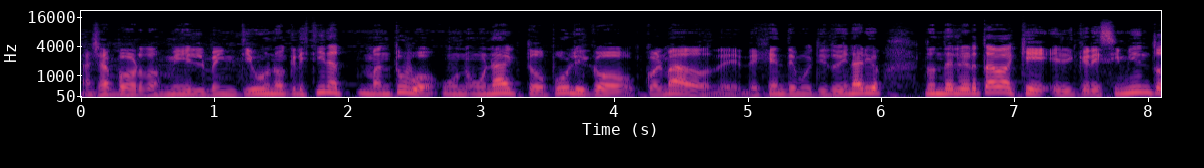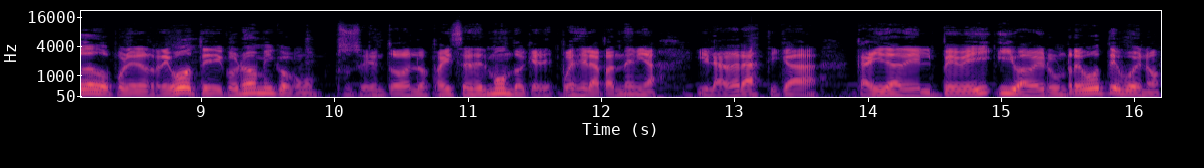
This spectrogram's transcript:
allá por 2021, Cristina mantuvo un, un acto público colmado de, de gente multitudinario, donde alertaba que el crecimiento dado por el rebote económico, como sucedió en todos los países del mundo, que después de la pandemia y la drástica caída del PBI iba a haber un rebote. Bueno,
